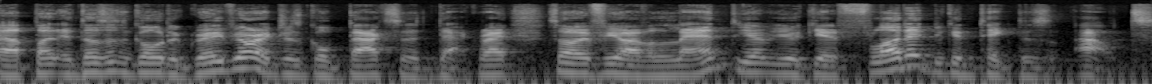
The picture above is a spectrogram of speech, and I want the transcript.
Uh, but it doesn't go to graveyard, it just go back to the deck, right? So if you have a land, you, have, you get flooded, you can take this out.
